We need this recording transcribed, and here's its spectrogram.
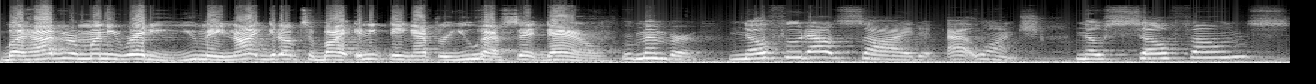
But have your money ready. You may not get up to buy anything after you have sat down. Remember, no food outside at lunch. No cell phones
